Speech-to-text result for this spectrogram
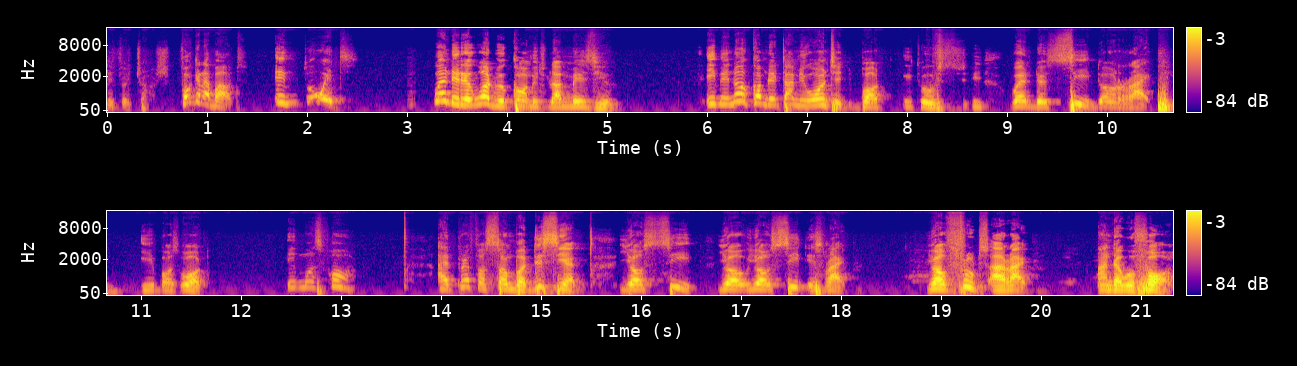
in the church. Forget about and do it. When the reward will come, it will amaze you. It may not come the time you want it, but it will. When the seed don't ripe, it must what? It must fall. I pray for somebody this year. Your seed, your, your seed is ripe. Your fruits are ripe, and they will fall.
